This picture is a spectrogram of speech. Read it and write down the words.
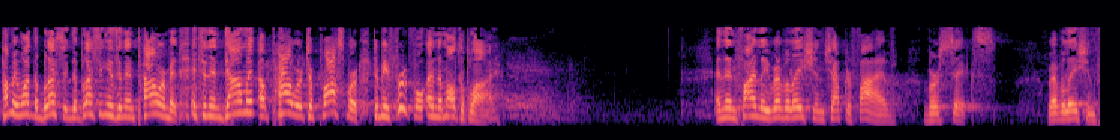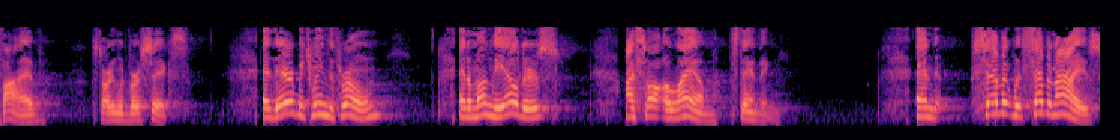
How many want the blessing? The blessing is an empowerment. It's an endowment of power to prosper, to be fruitful, and to multiply. And then finally, Revelation chapter 5, verse 6. Revelation 5, starting with verse 6. And there between the throne and among the elders, I saw a lamb standing. And seven, with seven eyes,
